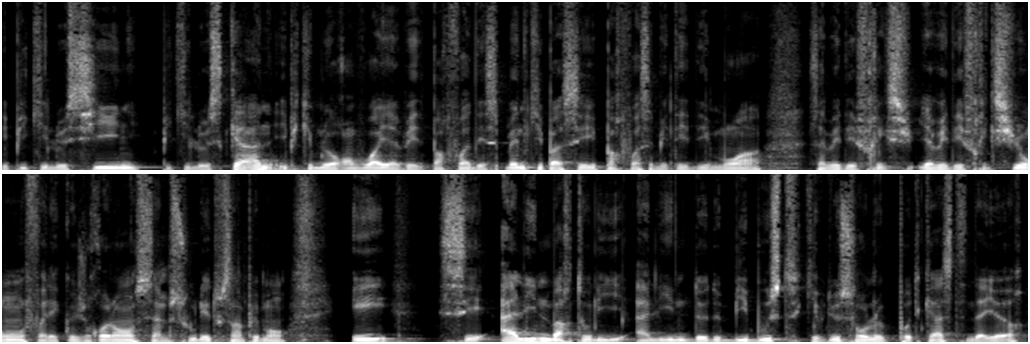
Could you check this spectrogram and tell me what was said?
et puis qu'ils le signent, puis qu'ils le scannent, et puis qu'ils me le renvoient, il y avait parfois des semaines qui passaient, parfois ça mettait des mois, ça avait des frictions, il y avait des frictions, fallait que je relance, ça me saoulait tout simplement. Et c'est Aline Bartoli, Aline de, de B-Boost, qui est venue sur le podcast d'ailleurs,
